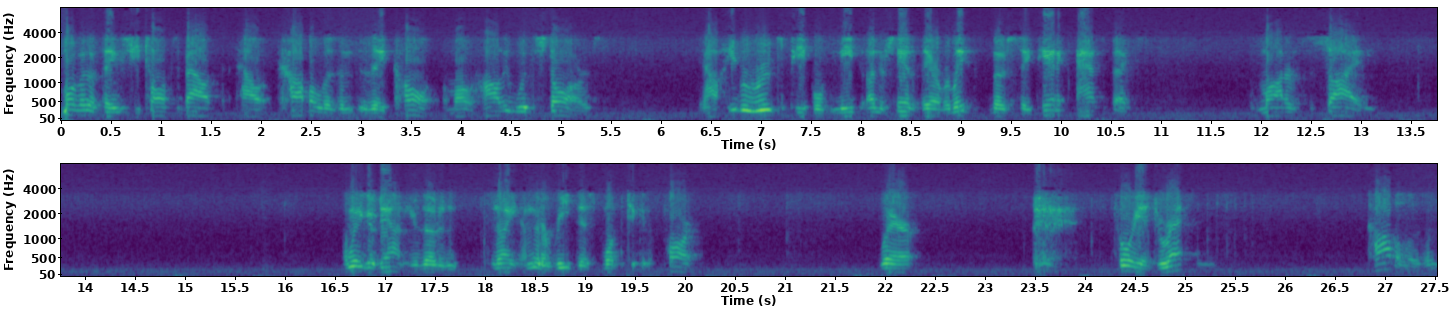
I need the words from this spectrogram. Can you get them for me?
Among other things, she talks about how Kabbalism is a cult among Hollywood stars, and how Hebrew roots people need to understand that they are related to the most satanic aspects of modern society. I'm going to go down here, though, to, tonight. I'm going to read this one particular part where Tori addresses Kabbalism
